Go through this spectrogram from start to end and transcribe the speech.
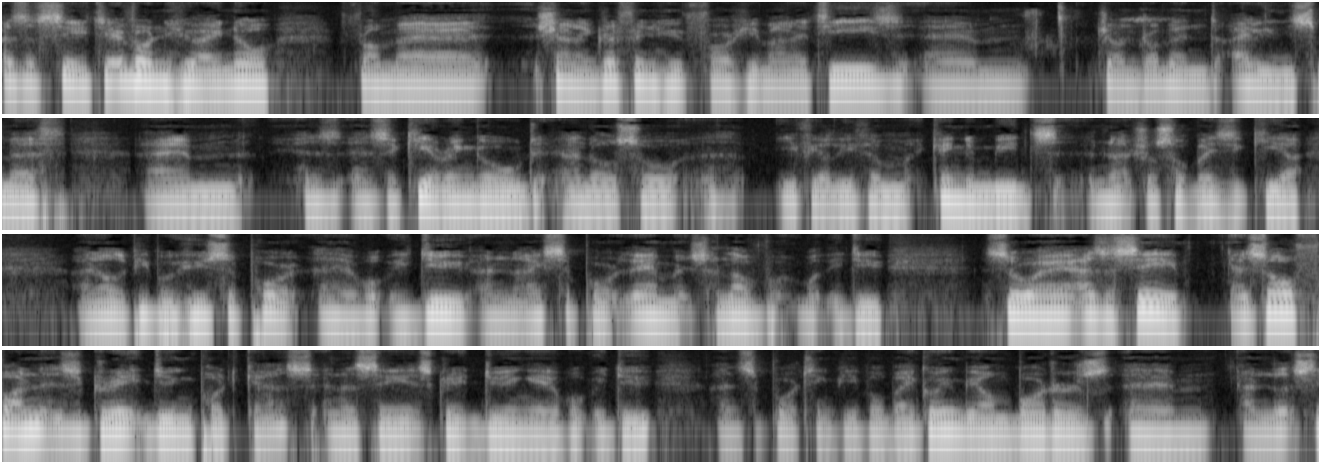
as I say to everyone who I know, from uh, Shannon Griffin, who for Humanities, um, John Drummond, Ileane Smith, um, is, is Zakia Ringold, and also uh, Ifia Leatham, Kingdom Beads, Natural Soap by Zakia and all the people who support uh, what we do, and I support them, which I love what they do. So, uh, as I say, it's all fun. It's great doing podcasts, and I say it's great doing uh, what we do and supporting people by going beyond borders um, and let's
